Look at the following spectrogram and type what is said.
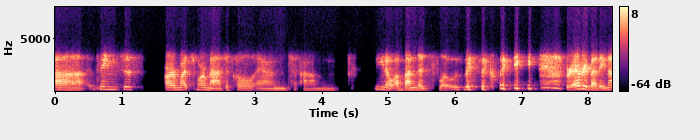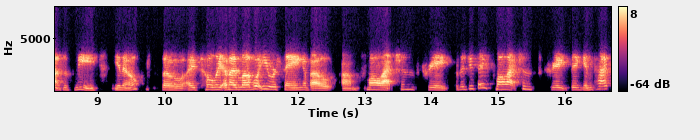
uh, things just are much more magical and, um, you know, abundance flows basically for everybody, not just me, you know? So I totally, and I love what you were saying about um, small actions create, what did you say? Small actions create big impact.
